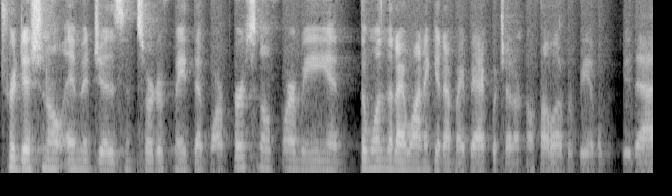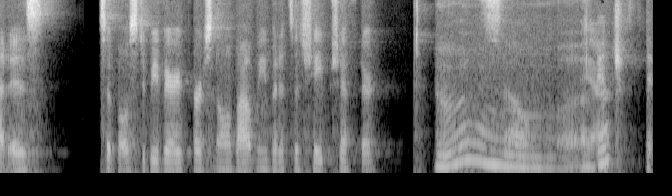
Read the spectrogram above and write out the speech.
traditional images and sort of made them more personal for me. And the one that I want to get on my back, which I don't know if I'll ever be able to do that, is supposed to be very personal about me, but it's a shapeshifter. oh. So, yeah. Interesting.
